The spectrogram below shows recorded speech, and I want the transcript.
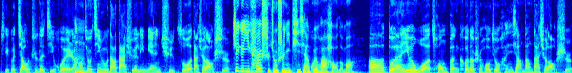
这个教职的机会，然后就进入到大学里面去做大学老师。这个一开始就是你提前规划好的吗？啊，对，因为我从本科的时候就很想当大学老师，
